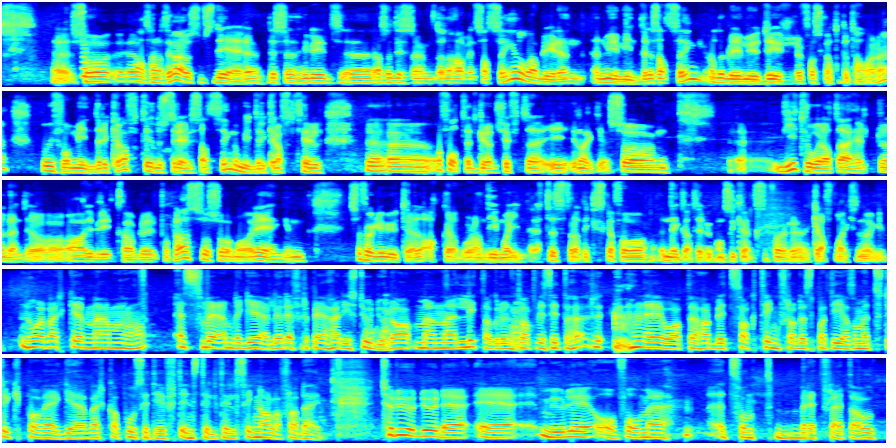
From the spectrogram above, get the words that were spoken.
Så Alternativet er å subsidiere disse hybrid, altså disse, denne havvindsatsingen, og da blir det en, en mye mindre satsing og det blir mye dyrere dyrere for skattebetalerne. Og vi får mindre kraft til industriell satsing og mindre kraft til uh, å få til et grønt skifte i, i Norge. Så uh, vi tror at det er helt nødvendig å ha hybridkabler på plass, og så må regjeringen selvfølgelig utrede akkurat hvordan de må innrettes for at det ikke skal få negative konsekvenser for eh, kraftmarkedet i Norge. Nå er verken SV, MDG eller Frp her i studio, da, men litt av grunnen til at vi sitter her, er jo at det har blitt sagt ting fra disse partiene som et stykke på vei virker positivt innstilt til signaler fra deg. Tror du det er mulig å få med et sånt bredt flertall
